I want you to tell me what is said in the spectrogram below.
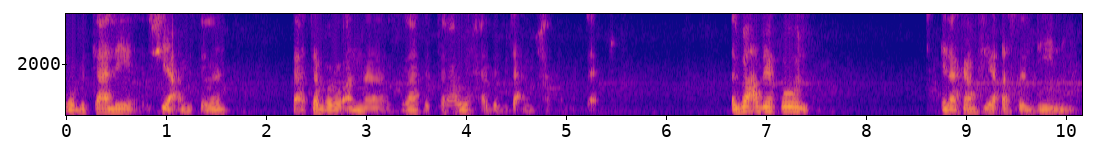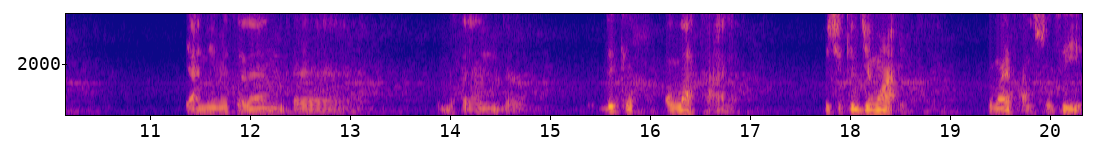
وبالتالي الشيعة مثلا اعتبروا أن صلاة التراويح هذه بدعة محرمة. لا يجوز البعض يقول إذا كان فيها أصل ديني يعني مثلا آه، مثلا ذكر الله تعالى بشكل جماعي مثلا كما يفعل الصوفية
